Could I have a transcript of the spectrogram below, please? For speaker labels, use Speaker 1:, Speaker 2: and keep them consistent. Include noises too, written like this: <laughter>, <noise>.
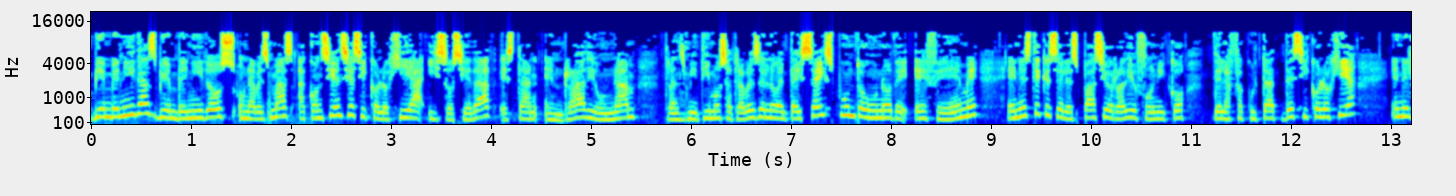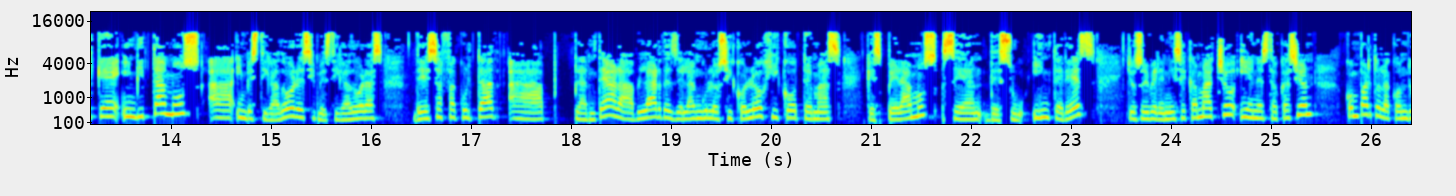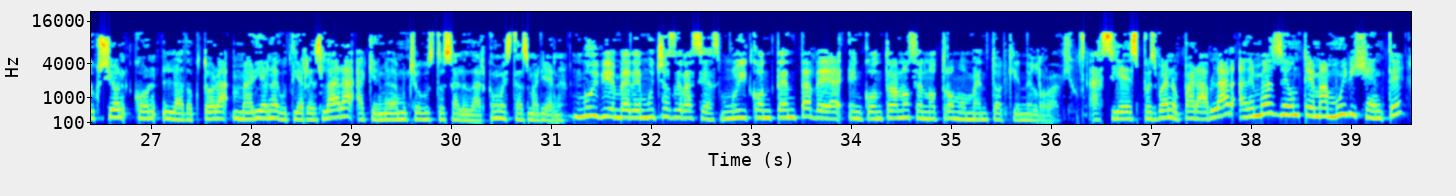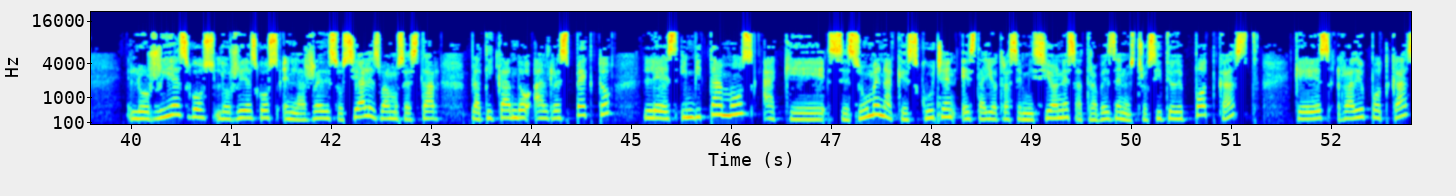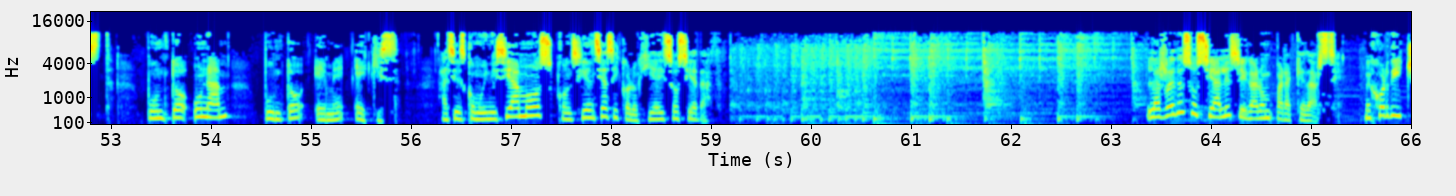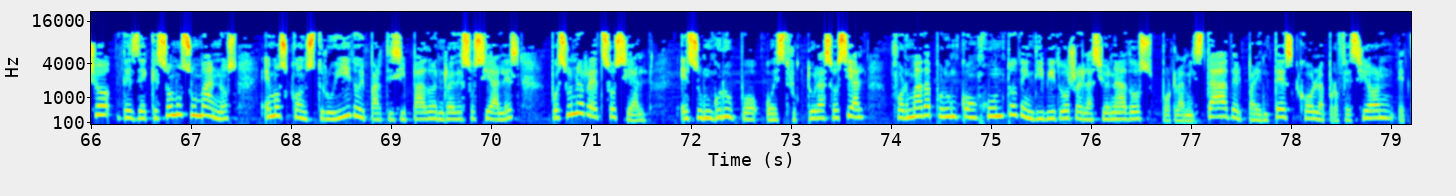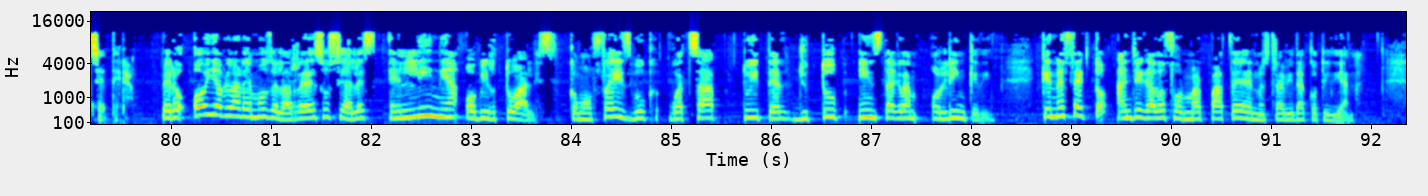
Speaker 1: Bienvenidas, bienvenidos una vez más a Conciencia, Psicología y Sociedad. Están en Radio UNAM. Transmitimos a través del 96.1 de FM en este que es el espacio radiofónico de la Facultad de Psicología, en el que invitamos a investigadores, investigadoras de esa facultad a plantear, a hablar desde el ángulo psicológico temas que esperamos sean de su interés. Yo soy Berenice Camacho y en esta ocasión comparto la conducción con la doctora Mariana Gutiérrez Lara, a quien me da mucho gusto saludar. ¿Cómo estás, Mariana?
Speaker 2: Muy bien, Bere, muchas gracias. Muy contenta de encontrarnos en otro momento aquí en el radio.
Speaker 1: Así es, pues bueno, para hablar además de un tema muy vigente, los riesgos, los riesgos en las redes sociales. Vamos a estar platicando al respecto. Les invitamos a que se sumen, a que escuchen esta y otras emisiones a través de nuestro sitio de podcast, que es radiopodcast.unam.mx. Así es como iniciamos Conciencia, Psicología y Sociedad. Las redes sociales llegaron para quedarse. Mejor dicho, desde que somos humanos hemos construido y participado en redes sociales, pues una red social es un grupo o estructura social formada por un conjunto de individuos relacionados por la amistad, el parentesco, la profesión, etc.
Speaker 2: Pero hoy hablaremos de las redes sociales en línea o virtuales, como Facebook, WhatsApp, Twitter, YouTube, Instagram o LinkedIn, que en efecto han llegado a formar parte de nuestra vida cotidiana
